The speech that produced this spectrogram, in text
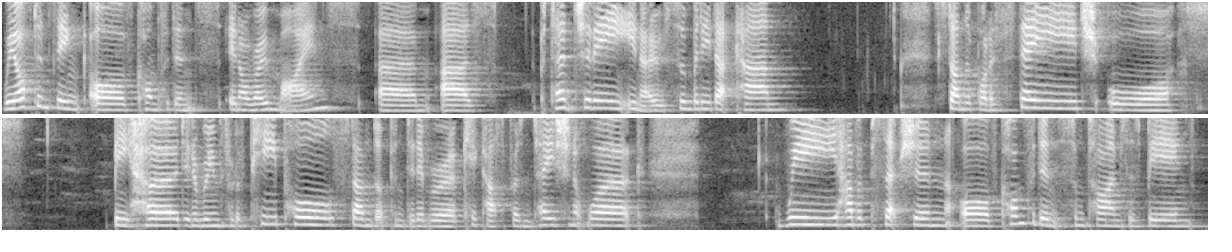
We often think of confidence in our own minds um, as potentially, you know, somebody that can stand up on a stage or be heard in a room full of people, stand up and deliver a kick ass presentation at work. We have a perception of confidence sometimes as being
